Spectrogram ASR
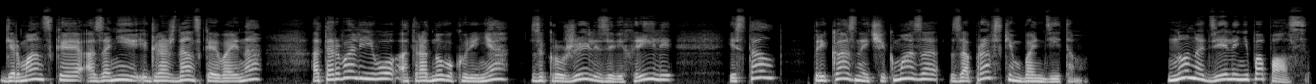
Германская, а за нею и гражданская война оторвали его от родного куреня, закружили, завихрили, и стал приказный Чекмаза заправским бандитом. Но на деле не попался,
